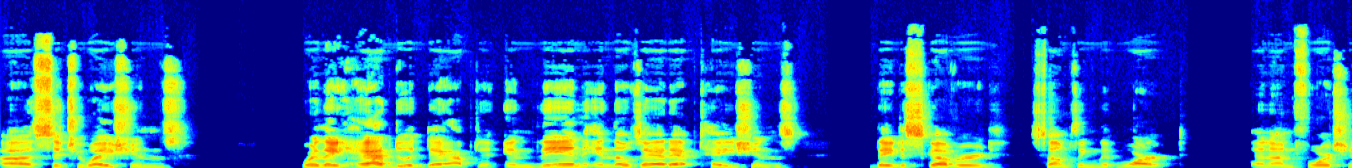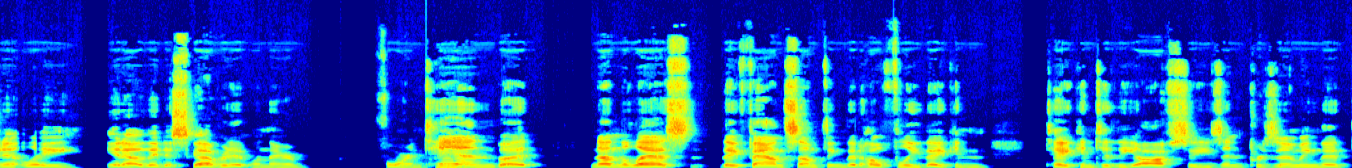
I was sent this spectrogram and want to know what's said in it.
uh, situations where they had to adapt, and then in those adaptations, they discovered something that worked. And unfortunately, you know, they discovered it when they're four and ten, but nonetheless, they found something that hopefully they can take to the off season, presuming that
